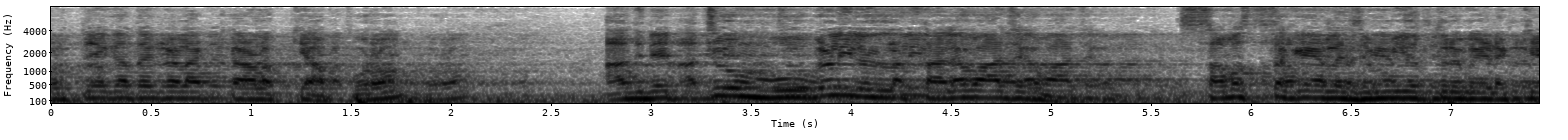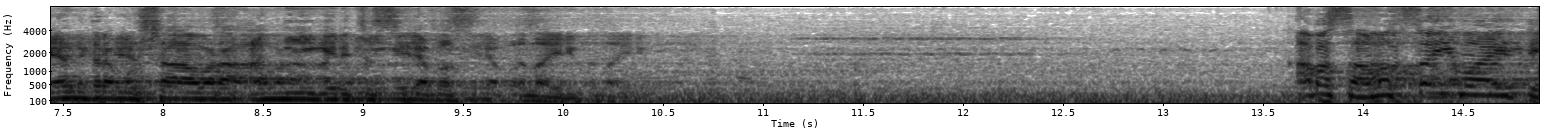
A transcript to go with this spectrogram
പ്രത്യേകതകളെക്കാളൊക്കെ അപ്പുറം അതിന്റെ ഏറ്റവും മുകളിലുള്ള തലവാചകം സമസ്ത കേരള ജമിയത്തുലമയുടെ കേന്ദ്ര മുഷാവറ അംഗീകരിച്ച സിലബസ് എന്നായിരിക്കും. അപ്പൊ സമസ്തയുമായിട്ട്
